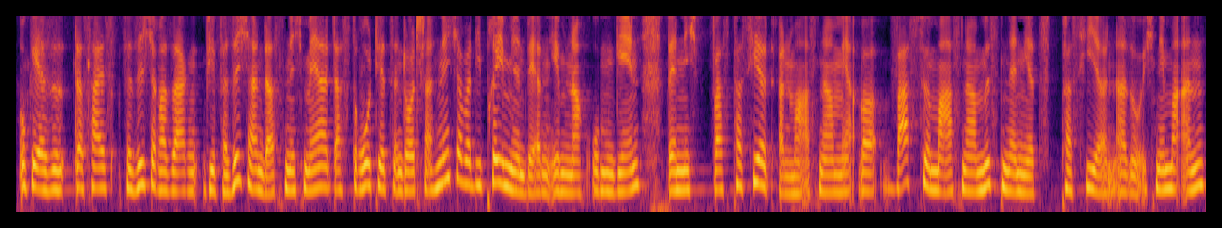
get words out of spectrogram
Okay, also das heißt, Versicherer sagen, wir versichern das nicht mehr. Das droht jetzt in Deutschland nicht, aber die Prämien werden eben nach oben gehen, wenn nicht was passiert an Maßnahmen. Ja, aber was für Maßnahmen müssten denn jetzt passieren? Also ich nehme an,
